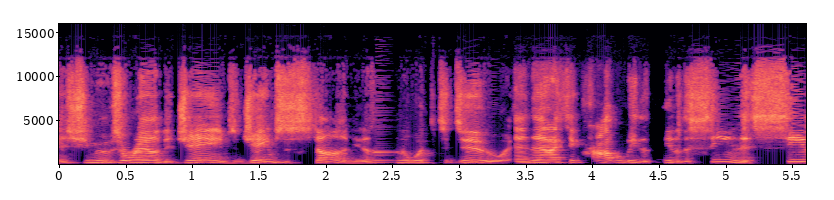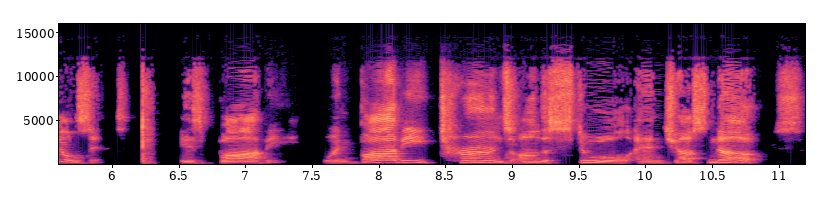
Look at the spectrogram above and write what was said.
and she moves around to James, and James is stunned. He doesn't know what to do. And then I think probably the you know the scene that seals it is Bobby. When Bobby turns on the stool and just knows,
